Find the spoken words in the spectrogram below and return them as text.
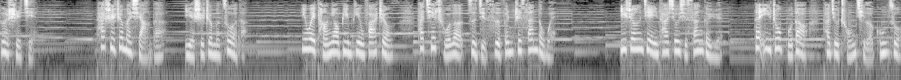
个世界。他是这么想的，也是这么做的。因为糖尿病并发症，他切除了自己四分之三的胃，医生建议他休息三个月，但一周不到他就重启了工作。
